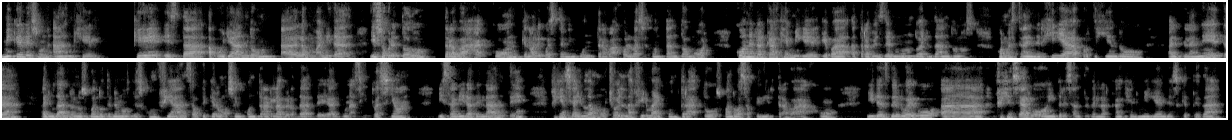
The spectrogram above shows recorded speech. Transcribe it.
Miquel es un ángel que está apoyando a la humanidad y sobre todo trabaja con, que no le cuesta ningún trabajo, lo hace con tanto amor, con el arcángel Miguel que va a través del mundo ayudándonos con nuestra energía, protegiendo al planeta, ayudándonos cuando tenemos desconfianza o que queremos encontrar la verdad de alguna situación y salir adelante. Fíjense, ayuda mucho en la firma de contratos, cuando vas a pedir trabajo. Y desde luego, ah, fíjense, algo interesante del Arcángel Miguel es que te da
